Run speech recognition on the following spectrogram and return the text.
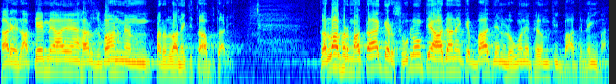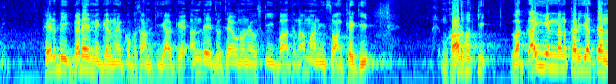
हर इलाके में आए हैं, हर ज़ुबान में उन पर अल्लाह ने किताब उतारी। तो अल्लाह फरमाता है कि रसूलों के आ जाने के बाद जिन लोगों ने फिर उनकी बात नहीं मानी, फिर भी गड़े में गिरने को पसंद किया कि अंधे जो थे, उन्होंने उसकी बात ना मानी स्वांखे की, मुखालफत की। वकई मन करियतन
